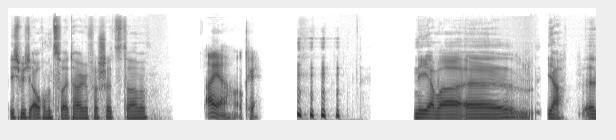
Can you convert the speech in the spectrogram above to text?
ich mich auch um zwei Tage verschätzt habe. Ah ja, okay. nee, aber äh, ja, äh,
